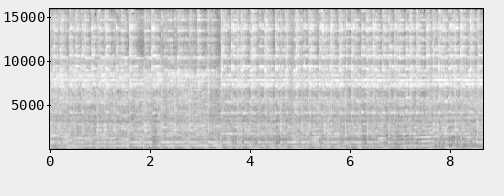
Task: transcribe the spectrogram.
Thank you.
